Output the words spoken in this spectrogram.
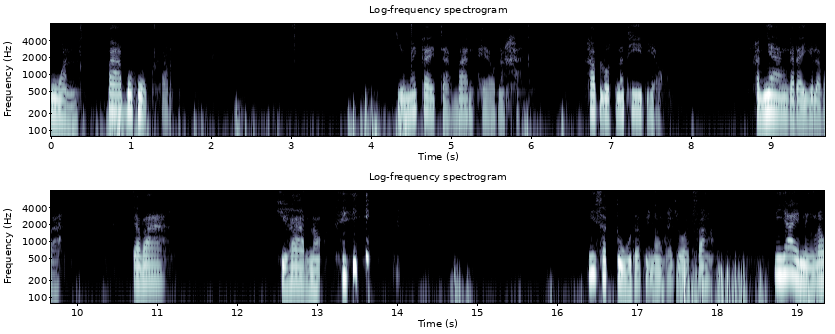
มวนปลาบหกครับ อยู่ไม่ไกลจากบ้านแพรวนะคะขับรถหน้าที่เดียวขันยางก็ได้อยู่ละบ่ะแต่ว่า ขี้ข้านเนาะมีสตูด้วยพี่น้องแพทย์จอยฟัง มีย่ายหนึ่งเรา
